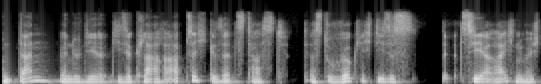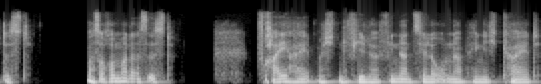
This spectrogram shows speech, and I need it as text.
Und dann, wenn du dir diese klare Absicht gesetzt hast, dass du wirklich dieses Ziel erreichen möchtest, was auch immer das ist, Freiheit möchten viele, finanzielle Unabhängigkeit,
